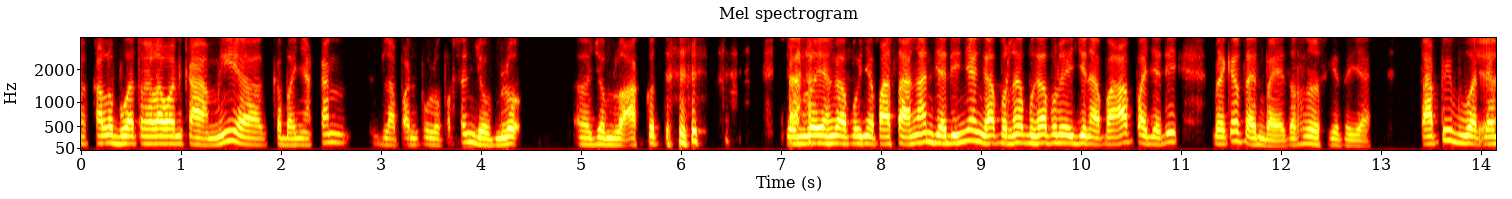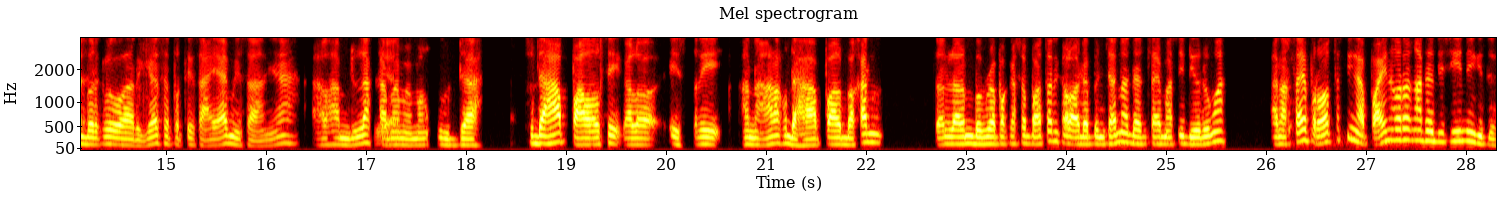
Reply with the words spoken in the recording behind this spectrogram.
uh, kalau buat relawan kami ya kebanyakan 80% jomblo uh, jomblo akut. Jomblo yang nggak punya pasangan jadinya nggak pernah nggak perlu izin apa-apa. Jadi mereka standby terus gitu ya. Tapi buat yeah. yang berkeluarga seperti saya misalnya alhamdulillah yeah. karena memang sudah sudah hafal sih kalau istri anak-anak udah hafal. Bahkan dalam beberapa kesempatan kalau ada bencana dan saya masih di rumah anak saya protes sih ngapain orang ada di sini? gitu.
